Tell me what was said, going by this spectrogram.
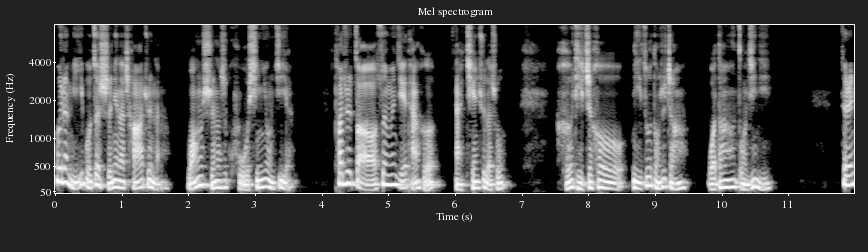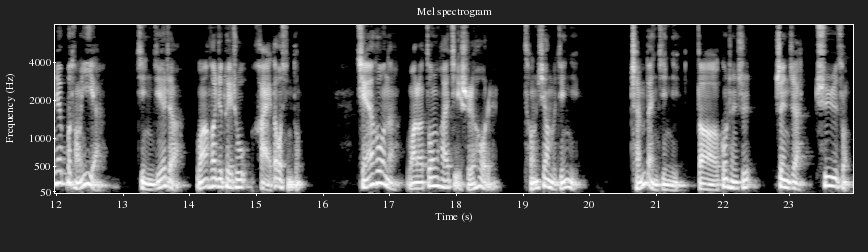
为了弥补这十年的差距呢，王石那是苦心用计啊，他去找孙文杰谈和，啊，谦虚的说。合体之后，你做董事长，我当总经理。这人家不同意啊。紧接着，王和就推出海盗行动，前后呢挖了中海几十号人，从项目经理、成本经理到工程师，甚至区域总。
